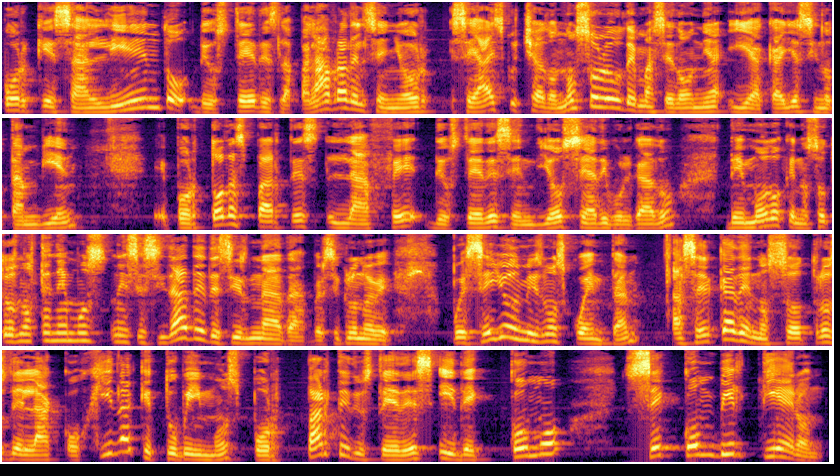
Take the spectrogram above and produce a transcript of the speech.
porque saliendo de ustedes la palabra del Señor se ha escuchado no solo de Macedonia y Acaya, sino también por todas partes la fe de ustedes en Dios se ha divulgado, de modo que nosotros no tenemos necesidad de decir nada. Versículo 9, pues ellos mismos cuentan acerca de nosotros, de la acogida que tuvimos por parte de ustedes y de cómo se convirtieron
